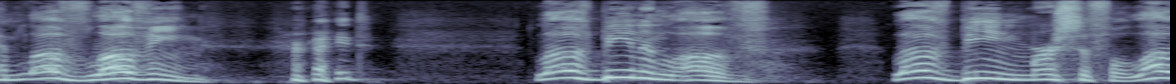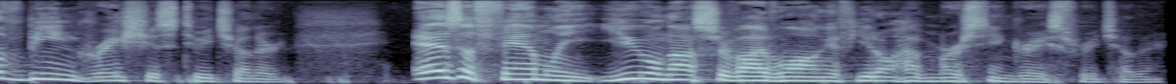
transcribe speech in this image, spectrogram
and love loving, right? Love being in love. Love being merciful, love being gracious to each other. As a family, you will not survive long if you don't have mercy and grace for each other.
